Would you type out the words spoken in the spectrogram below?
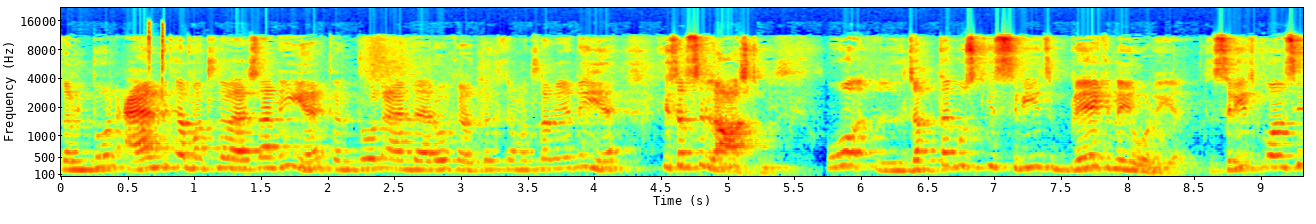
कंट्रोल एंड का मतलब ऐसा नहीं है कंट्रोल एंड एरो करते इसका मतलब ये नहीं है कि सबसे लास्ट में। वो जब तक उसकी सीरीज़ ब्रेक नहीं हो रही है तो सीरीज़ कौन सी?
